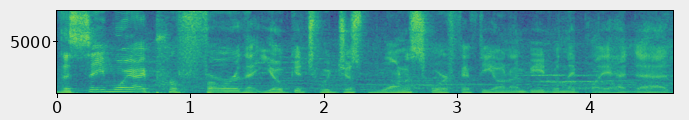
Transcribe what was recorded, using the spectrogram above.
The same way I prefer that Jokic would just want to score 50 on Embiid when they play head to head.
